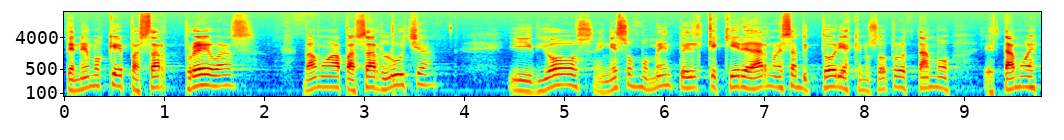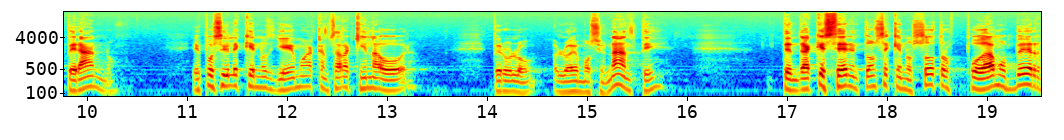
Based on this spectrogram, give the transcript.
Tenemos que pasar pruebas vamos a pasar lucha y Dios en esos momentos es el que quiere darnos esas victorias que nosotros estamos, estamos esperando. Es posible que nos lleguemos a cansar aquí en la obra, pero lo, lo emocionante tendrá que ser entonces que nosotros podamos ver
